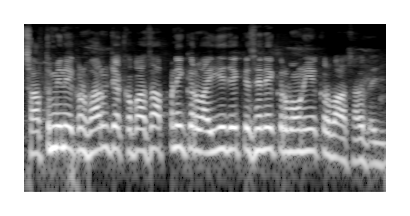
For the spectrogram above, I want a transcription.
7 ਮਹੀਨੇ ਕਨਫਰਮ ਚੈੱਕ ਪਾਸ ਆਪਣੀ ਕਰਵਾਈਏ ਜੇ ਕਿਸੇ ਨੇ ਕਰਵਾਉਣੀ ਹੈ ਕਰਵਾ ਸਕਦਾ ਜੀ।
